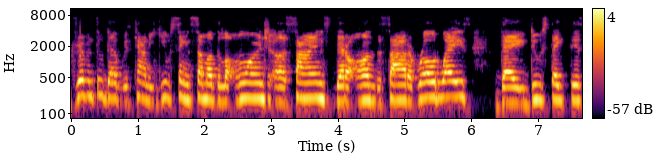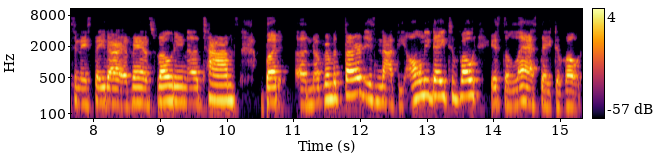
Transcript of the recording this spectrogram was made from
driven through Douglas County, you've seen some of the orange uh, signs that are on the side of roadways. They do state this and they state our advanced voting uh, times, but uh, November 3rd is not the only day to vote, it's the last day to vote.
